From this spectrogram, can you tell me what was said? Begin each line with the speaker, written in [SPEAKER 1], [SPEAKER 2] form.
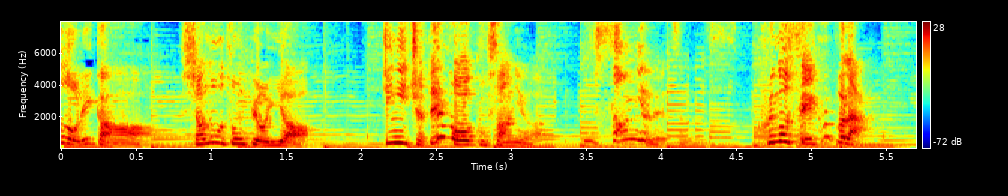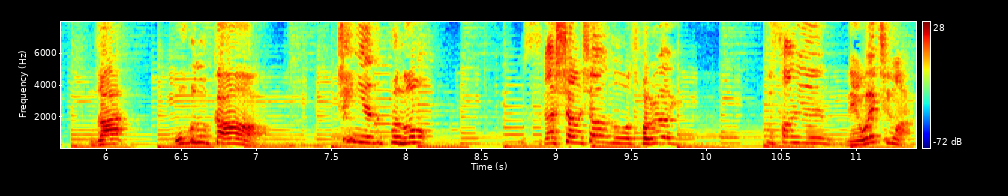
[SPEAKER 1] 照道理讲啊，像侬这种表现啊，今年绝对不好过生日的。过生日嘞，真的是，看侬残酷不啦？你知道？我跟侬讲啊，今年是拨侬自家想想侬钞票过生日难为情了。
